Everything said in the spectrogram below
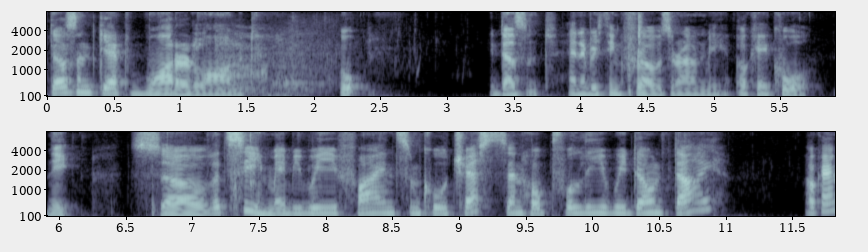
doesn't get waterlogged. It doesn't. And everything froze around me. Okay, cool. Neat. So let's see. Maybe we find some cool chests and hopefully we don't die. Okay.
